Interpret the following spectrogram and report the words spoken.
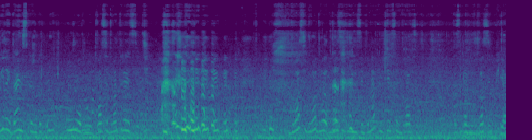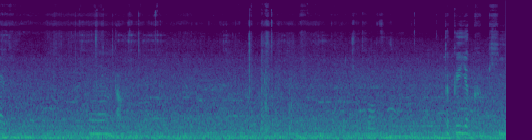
білий день, скажімо так, умовно, 22.30. 22, 28. Вона включився в 20, насправді, 25. М, так. чи в 20. Такий, як кінь.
